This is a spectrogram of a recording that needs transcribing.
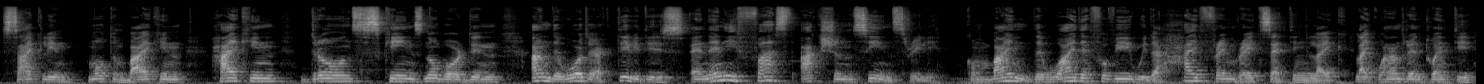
cycling, mountain biking, hiking, drones, skiing, snowboarding, underwater activities and any fast action scenes really. Combine the wide FOV with a high frame rate setting like, like 120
